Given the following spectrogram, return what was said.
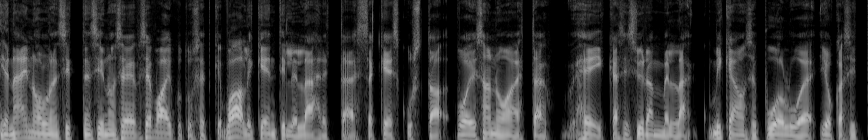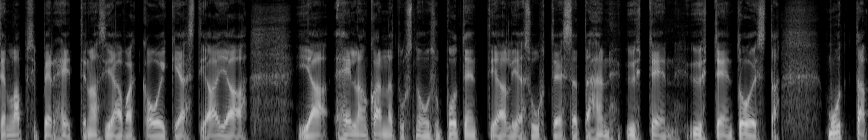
ja näin ollen sitten siinä on se, se vaikutus, että vaalikentille lähdettäessä keskusta voi sanoa, että hei käsi sydämellä, mikä on se puolue, joka sitten lapsiperheiden asiaa vaikka oikeasti ajaa ja heillä on kannatusnousupotentiaalia suhteessa tähän yhteen, yhteen toista. Mutta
